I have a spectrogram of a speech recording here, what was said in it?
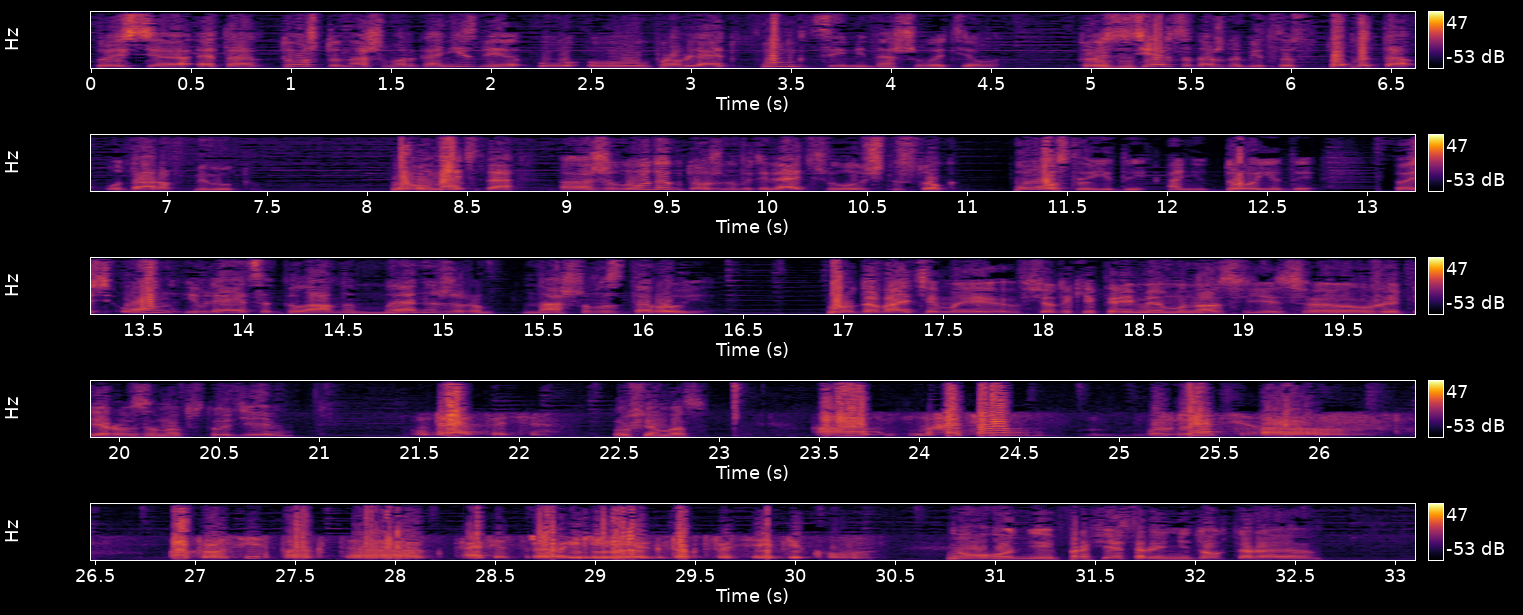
То есть э, это то, что в нашем организме управляет функциями нашего тела. То есть угу. сердце должно биться столько-то ударов в минуту. Ну, Понимаете, да? А желудок должен выделять желудочный сок после еды, а не до еды. То есть он является главным менеджером нашего здоровья. Ну, давайте мы все-таки примем, у нас есть э, уже первый звонок в студии. Здравствуйте. Слушаем вас. А, хотела узнать, э, Вопрос есть по, к, э, к профессору или к доктору Серебрякову. Ну, он не профессор и не доктор, э,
